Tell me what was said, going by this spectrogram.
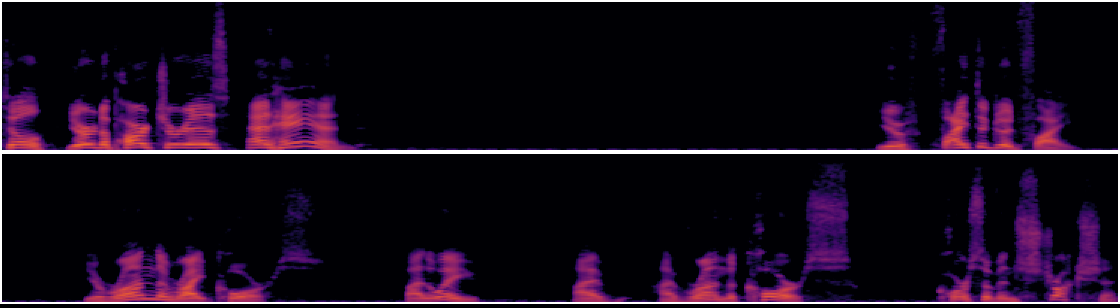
till your departure is at hand. You fight the good fight. You run the right course. By the way, I've, I've run the course, course of instruction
